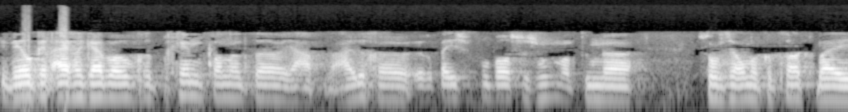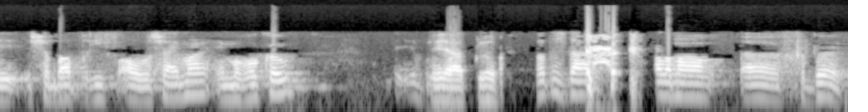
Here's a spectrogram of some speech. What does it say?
Ik wil het eigenlijk hebben over het begin van het eh, ja, huidige Europese voetbalseizoen. Want toen eh, stond hij onder contract bij Shabab Rif Al Saima in Marokko. Ja, klopt. Wat is daar allemaal eh, gebeurd?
